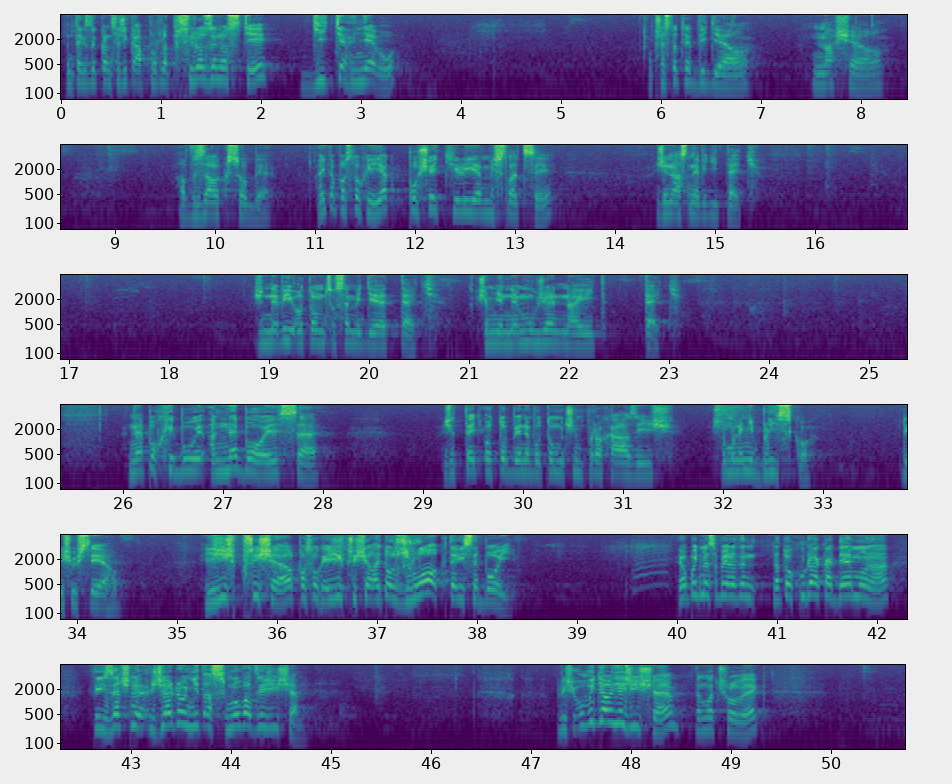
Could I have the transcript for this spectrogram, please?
ten text dokonce říká podle přirozenosti dítě hněvu. A přesto tě viděl našel a vzal k sobě. A teďka poslouchej, jak pošetilý je myslet si, že nás nevidí teď. Že neví o tom, co se mi děje teď. Že mě nemůže najít teď. Nepochybuj a neboj se, že teď o tobě nebo tomu, čím procházíš, že tomu není blízko, když už si jeho. Ježíš přišel, poslouchej, Ježíš přišel a je to zlo, který se bojí. Jo, pojďme se podívat na, ten, na toho chudáka démona, který začne žadonit a smlouvat s Ježíšem. Když uviděl Ježíše, tenhle člověk,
